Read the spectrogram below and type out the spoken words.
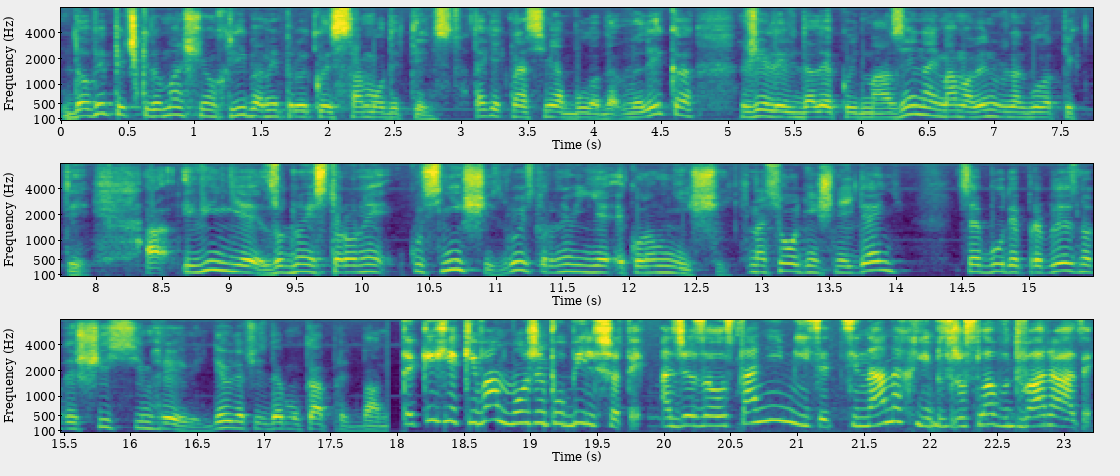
До випічки домашнього хліба ми привикли з самого дитинства. Так як наша сім'я була велика, жили далеко від магазину, і мама винуждена була пекти. А він є з одної сторони вкусніший, з другої сторони він є економніший. На сьогоднішній день це буде приблизно десь 6-7 гривень, дивлячись, де мука придбана. Таких, як Іван, може побільшати, адже за останній місяць ціна на хліб зросла в два рази.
